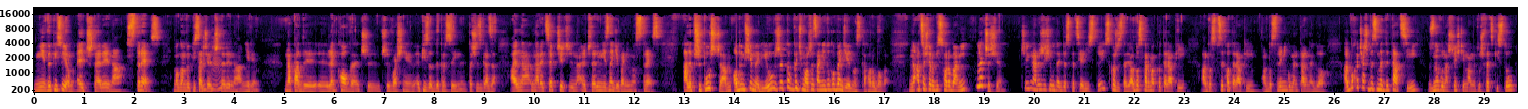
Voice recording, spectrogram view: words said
nie wypisują L4 na stres. Mogą wypisać mhm. L4 na, nie wiem, napady y, lękowe, czy, czy właśnie epizod depresyjny. To się zgadza. Ale na, na recepcie czy na L4 nie znajdzie pani no stres. Ale przypuszczam, obym się mylił, że to być może za niedługo będzie jednostka chorobowa. No a co się robi z chorobami? Leczy się. Czyli należy się udać do specjalisty i skorzystać albo z farmakoterapii, albo z psychoterapii, albo z treningu mentalnego, albo chociażby z medytacji. Znowu na szczęście mamy tu szwedzki stół.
